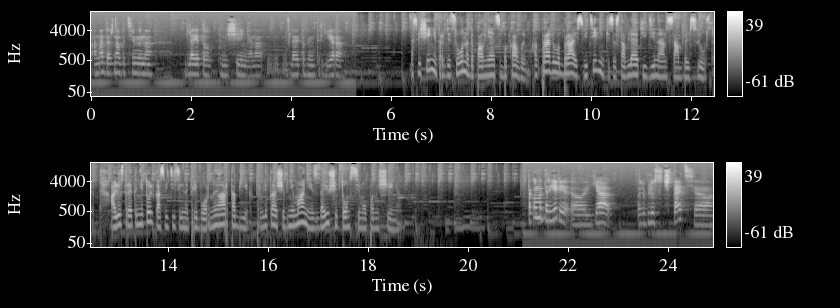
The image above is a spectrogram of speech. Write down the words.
она должна быть именно для этого помещения, для этого интерьера, Освещение традиционно дополняется боковым. Как правило, бра и светильники составляют единый ансамбль с люстрой. А люстра – это не только осветительный прибор, но и арт-объект, привлекающий внимание и задающий тон всему помещению. В таком интерьере э, я люблю сочетать э,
